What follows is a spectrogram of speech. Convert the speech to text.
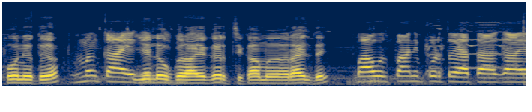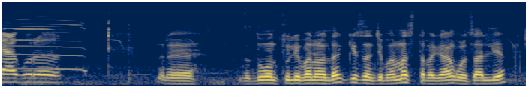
फोन येतोय. मग काय ये घरची लवकर आहे घरची काम राहील ते पाऊस पाणी पडतोय आता गाया गुर तर आता दोन चुली बनवल्या होत्या. किसनची पण मस्त पैकी आंघोळ चालली आहे.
